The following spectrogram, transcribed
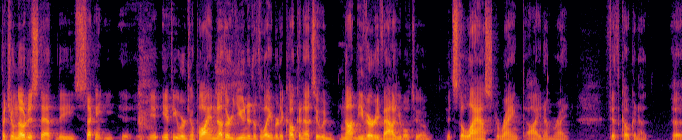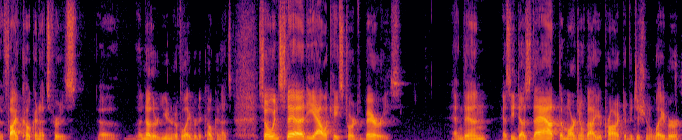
But you'll notice that the second, if you were to apply another unit of labor to coconuts, it would not be very valuable to him. It's the last ranked item, right? Fifth coconut, uh, five coconuts for his uh, another unit of labor to coconuts. So instead, he allocates towards berries. And then as he does that, the marginal value product of additional labor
